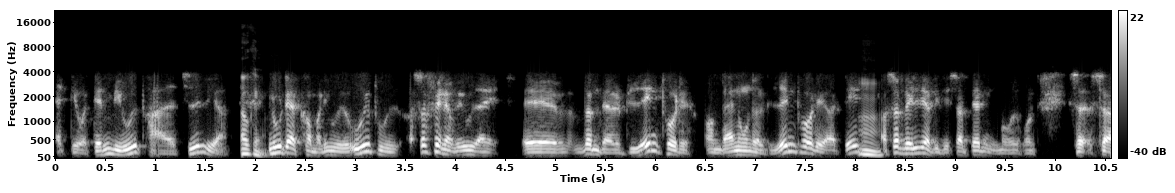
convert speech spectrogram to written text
at det var dem, vi udpegede tidligere. Okay. Nu der kommer de ud af udbud, og så finder vi ud af, øh, hvem der vil byde ind på det, om der er nogen, der vil byde ind på det, og det, mm. og så vælger vi det så den måde rundt. Så, så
